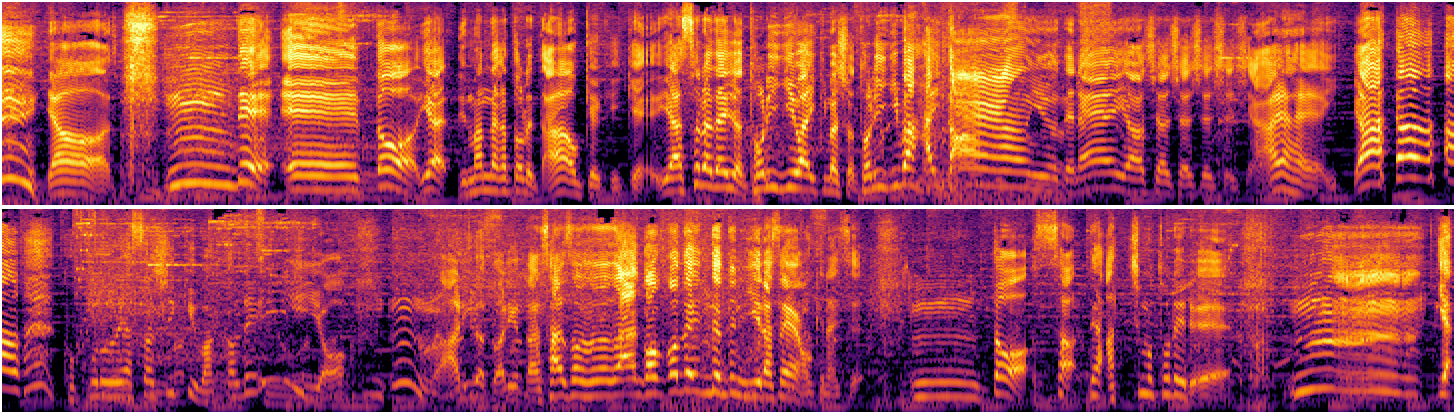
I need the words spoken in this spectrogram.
よし。うんでえー、っといや真ん中取れた？あオッケーオッケーオッケー。いやそれは大丈夫。取り際行きましょう。取り際はいドーン！言うてね。よしよしよしよしよし。はいはいい。や心優しき別れいいよ。うんありがとうありがとう。さあそうそうそうここで逃げらせん。オッケーナイス。うーんとさあであっちも取れる。うーんいや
